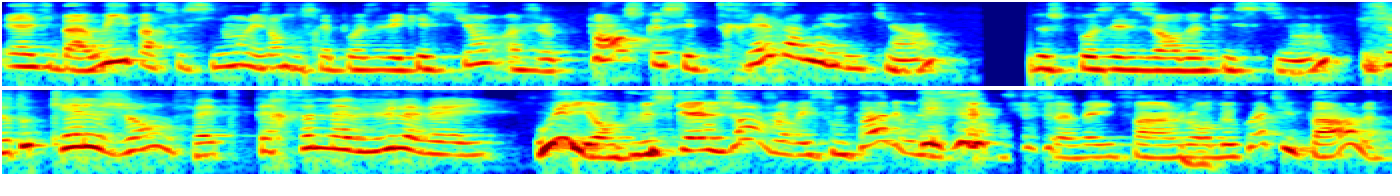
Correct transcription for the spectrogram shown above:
Et elle dit, bah oui, parce que sinon les gens se seraient posé des questions. Je pense que c'est très américain de se poser ce genre de questions. Et surtout, quels gens en fait? Personne l'a vu la veille. Oui, en plus, quel genre? Genre, ils sont pas allés au lycée la veille. Enfin, genre, de quoi tu parles?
